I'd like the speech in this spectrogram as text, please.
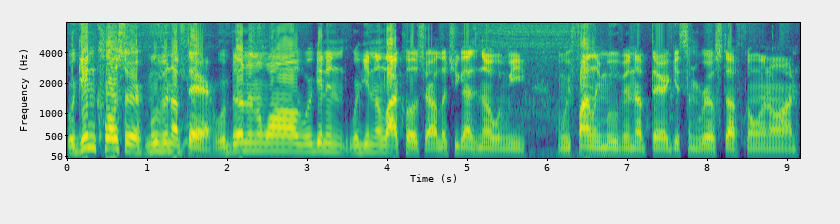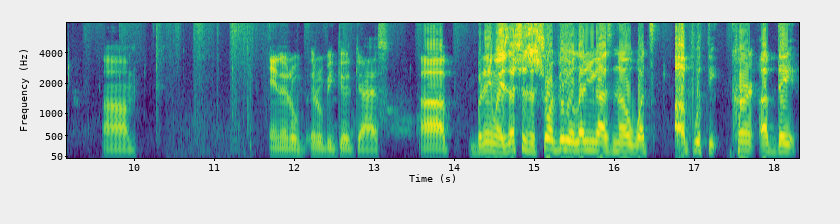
we're getting closer moving up there we're building a wall we're getting we're getting a lot closer i'll let you guys know when we when we finally move in up there get some real stuff going on um, and it'll it'll be good, guys. Uh, but anyways, that's just a short video letting you guys know what's up with the current update.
